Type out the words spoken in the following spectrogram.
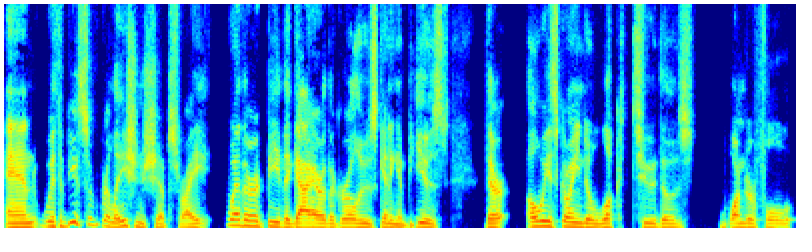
And with abusive relationships, right? Whether it be the guy or the girl who's getting abused, they're always going to look to those wonderful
